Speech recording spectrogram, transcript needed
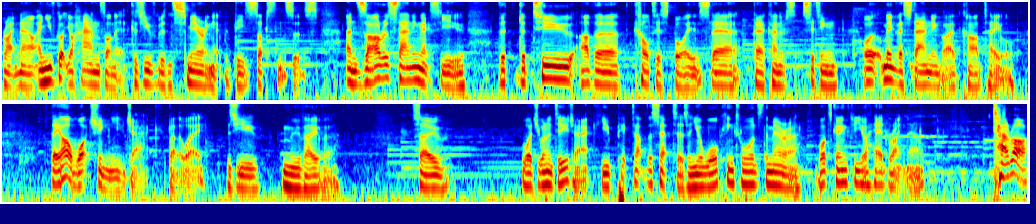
right now, and you've got your hands on it because you've been smearing it with these substances. And Zahra's standing next to you. The the two other cultist boys, they're they're kind of sitting, or maybe they're standing by the card table. They are watching you, Jack. By the way, as you move over. So, what do you want to do, Jack? You picked up the scepters and you're walking towards the mirror. What's going through your head right now? Terror.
